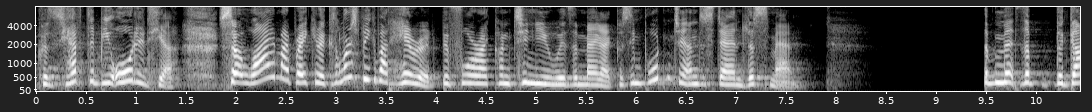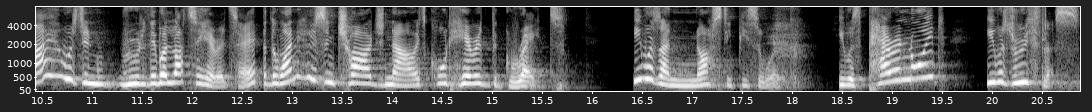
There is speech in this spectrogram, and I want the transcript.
Because you have to be ordered here. So why am I breaking it? Because I want to speak about Herod before I continue with the Magi, because it's important to understand this man. The, the, the guy who was in rule, there were lots of Herods, hey? But the one who's in charge now is called Herod the Great. He was a nasty piece of work. He was paranoid, he was ruthless.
